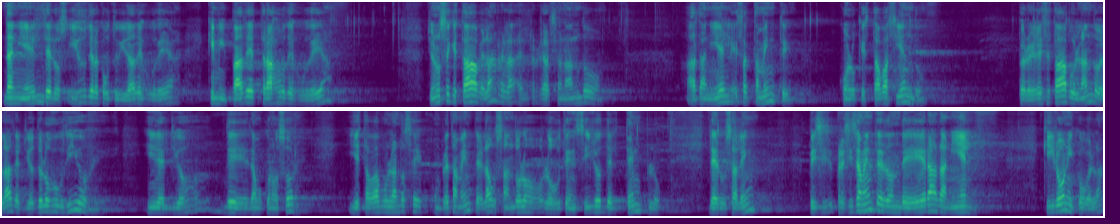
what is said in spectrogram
Daniel de los hijos de la cautividad de Judea que mi padre trajo de Judea? Yo no sé qué estaba relacionando a Daniel exactamente, con lo que estaba haciendo. Pero él se estaba burlando del Dios de los judíos y del Dios de Nabucodonosor. Y estaba burlándose completamente, usando los, utensilios del templo de Jerusalén, precisamente donde era Daniel. Qué irónico, ¿verdad?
